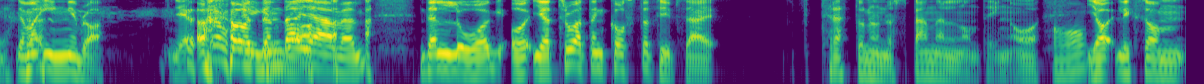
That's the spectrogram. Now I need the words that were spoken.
nej, den var inget bra. Ja, och den där jäveln, den låg, och jag tror att den kostade typ så här 1300 spänn eller någonting. Och Ja. jag liksom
